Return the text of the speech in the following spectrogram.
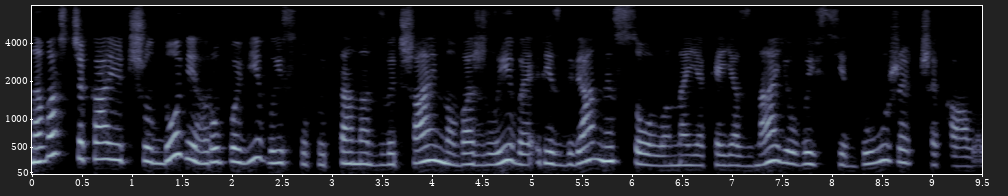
На вас чекають чудові групові виступи та надзвичайно важливе різдвяне соло, на яке, я знаю, ви всі дуже чекали.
